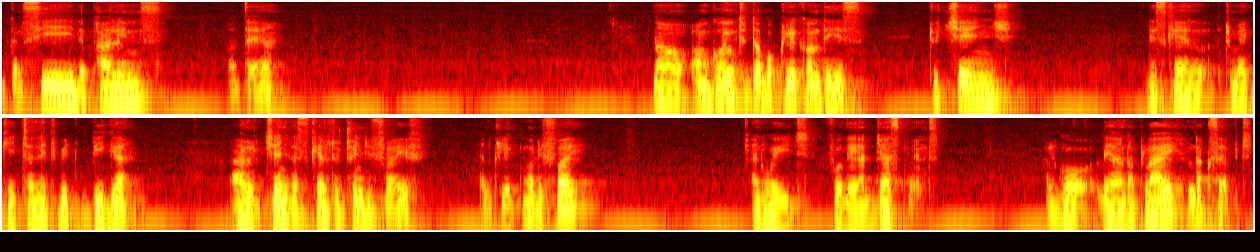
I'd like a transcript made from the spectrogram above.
You can see the purlins are there. Now I'm going to double click on this to change the scale to make it a little bit bigger. I'll change the scale to 25 and click modify and wait for the adjustment. I'll go there and apply and accept.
